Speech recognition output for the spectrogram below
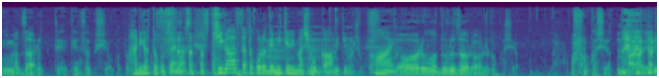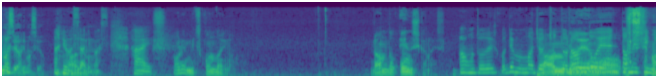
今ザールって検索しようかとありがとうございます。気があったところで見てみましょうか、うんうん、見てみましょうか、はい、ザールはドルザールあるのかしら？あるのかしら、ありますよありますよ。あります あります。はい。あれ見つかんないなランド円しかないです、ね、あ本当ですか？でもまあじゃあちょっとランド円試しに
